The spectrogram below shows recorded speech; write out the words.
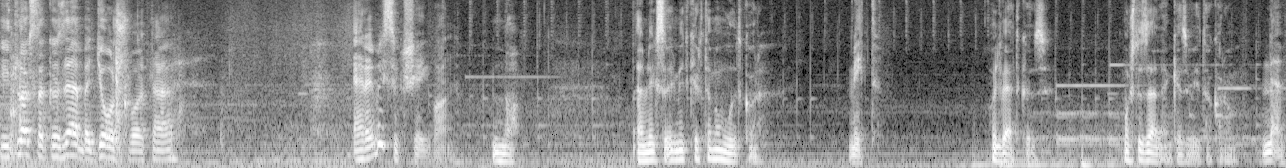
Itt laksz a közelben, gyors voltál. Erre mi szükség van? Na. Emlékszel, hogy mit kértem a múltkor? Mit? Hogy vetköz. Most az ellenkezőjét akarom. Nem.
